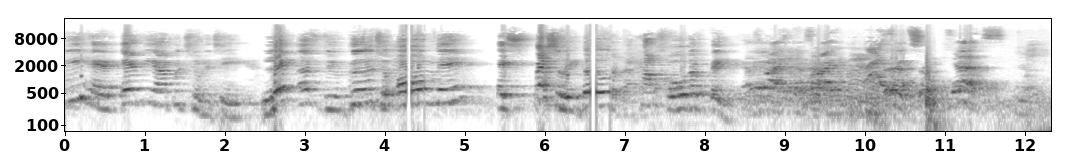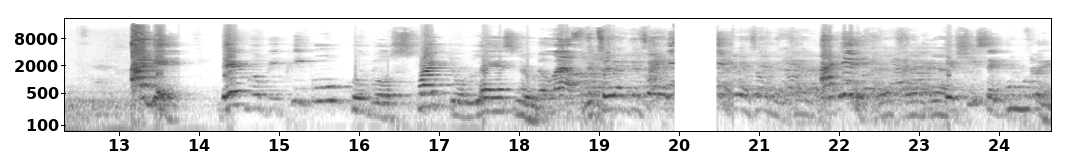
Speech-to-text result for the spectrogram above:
we have every opportunity, let us do good to all men, especially those of the household of faith. That's right. That's right. Yes. I it. There will be people who will strike your last nerve. The last. Say that again. Say it again. Say it, say it again. I get it. Say it, say it again. If she say one more thing,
